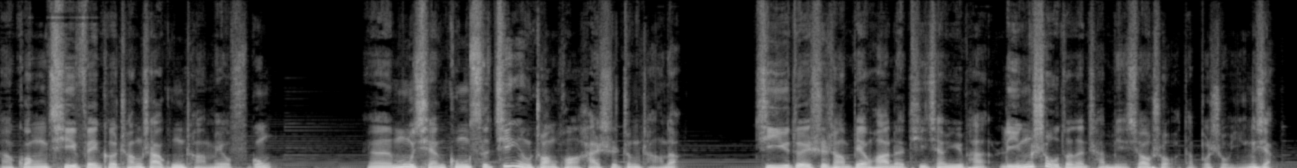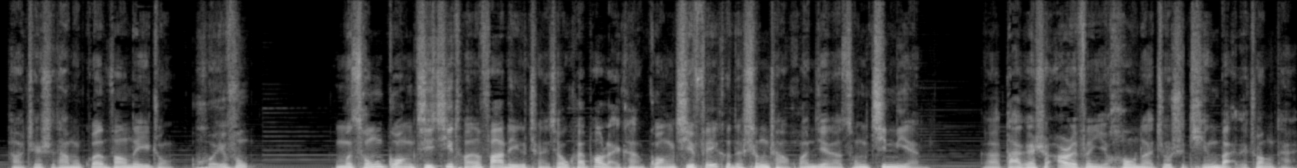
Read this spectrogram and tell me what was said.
啊。广汽菲克长沙工厂没有复工，嗯，目前公司经营状况还是正常的。基于对市场变化的提前预判，零售端的产品销售它不受影响啊，这是他们官方的一种回复。我们从广汽集团发的一个产销快报来看，广汽菲克的生产环节呢，从今年啊大概是二月份以后呢，就是停摆的状态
